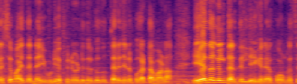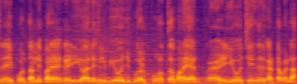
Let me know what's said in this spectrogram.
പരസ്യമായി തന്നെ യു ഡി എഫിന് വേണ്ടി നിൽക്കുന്നു. തെരഞ്ഞെടുപ്പ് ഘട്ടമാണ്. ഏതെങ്കിലും തരത്തിൽ ലീഗിന് കോൺഗ്രസിനെ ഇപ്പോൾ തള്ളിപ്പറയാൻ കഴിയുകയോ അല്ലെങ്കിൽ വിയോജിപ്പുകൾ പുറത്ത് പറയാൻ കഴിയുകയോ ചെയ്യുന്ന ഒരു ഘട്ടമല്ല.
